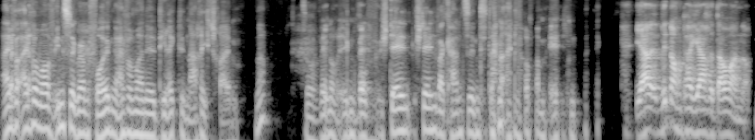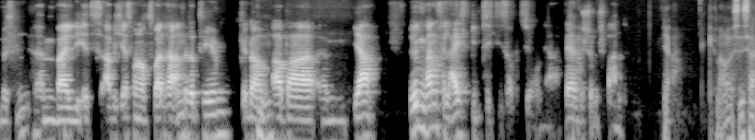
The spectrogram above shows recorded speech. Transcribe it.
einfach, einfach mal auf Instagram folgen, einfach mal eine direkte Nachricht schreiben. Ne? So, wenn noch irgendwo Stellen, Stellen vakant sind, dann einfach mal melden. Ja, wird noch ein paar Jahre dauern müssen, ähm, weil jetzt habe ich erstmal noch zwei, drei andere Themen. Genau. Mhm. Aber ähm, ja, irgendwann vielleicht gibt sich diese Option. Ja, wäre bestimmt spannend. Ja, genau. Das ist ja,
